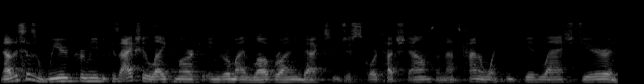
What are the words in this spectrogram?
Now, this is weird for me because I actually like Mark Ingram. I love running backs who just score touchdowns, and that's kind of what he did last year. And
